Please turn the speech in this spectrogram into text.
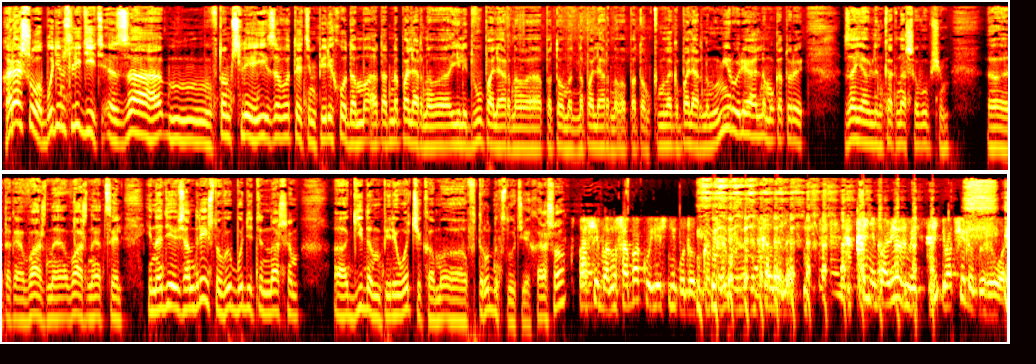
Хорошо, будем следить за, в том числе и за вот этим переходом от однополярного или двуполярного, потом однополярного, потом к многополярному миру реальному, который заявлен как наша, в общем, такая важная, важная цель. И надеюсь, Андрей, что вы будете нашим э, гидом, переводчиком э, в трудных случаях, хорошо? Спасибо, но собаку есть не буду, как вы сказали. Каннибализм и вообще любой живот.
